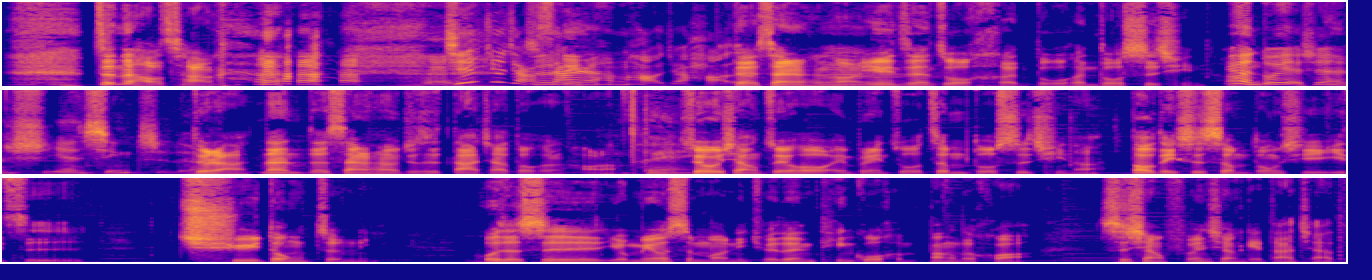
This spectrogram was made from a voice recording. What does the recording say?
真的好长，其实就讲三人很好就好了。对，三人很好，嗯、因为真的做很多很多事情，因为很多也是很实验性质的。对啦，那这三人很好就是大家都很好了。对，所以我想最后 Amber 做这么多事情啊，到底是什么东西一直驱动着你，或者是有没有什么你觉得你听过很棒的话，是想分享给大家的，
